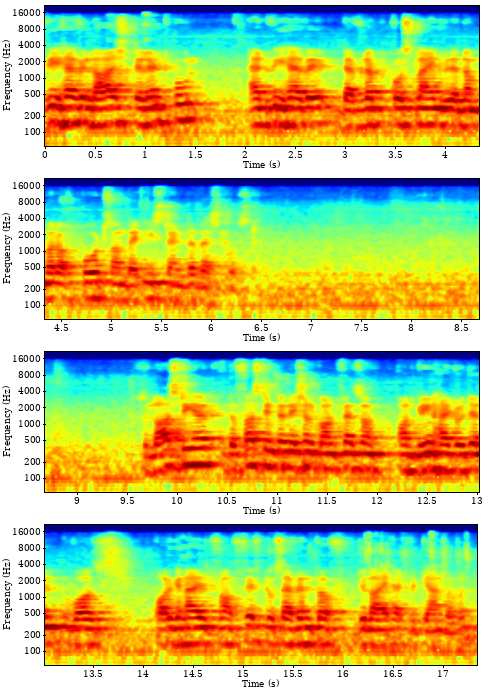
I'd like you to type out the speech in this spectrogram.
We have a large talent pool and we have a developed coastline with a number of ports on the east and the west coast. So last year, the first international conference on, on green hydrogen was organized from 5th to 7th of July at Vigyan Bhavan.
